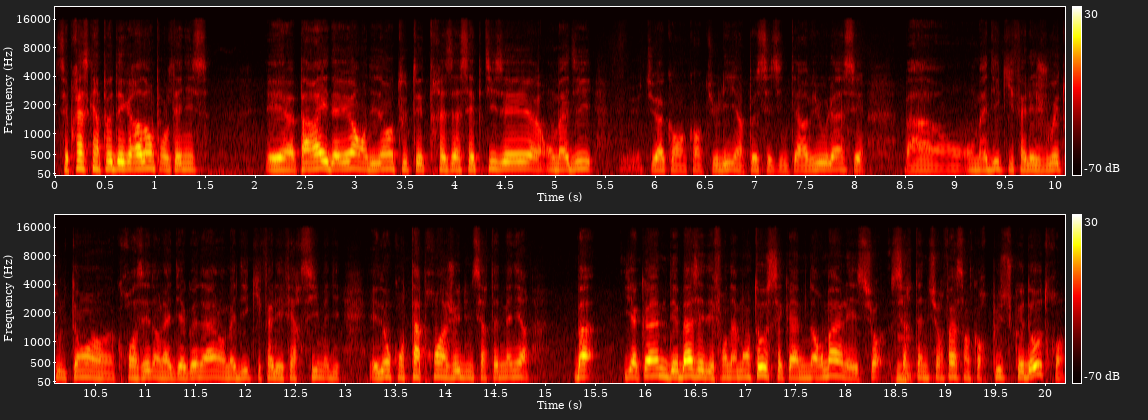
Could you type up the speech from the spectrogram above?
c'est presque un peu dégradant pour le tennis. Et euh, pareil d'ailleurs en disant tout est très aseptisé. On m'a dit, tu vois, quand, quand tu lis un peu ces interviews là, c'est bah, on, on m'a dit qu'il fallait jouer tout le temps euh, croisé dans la diagonale, on m'a dit qu'il fallait faire ci, m'a dit. Et donc on t'apprend à jouer d'une certaine manière. Bah, il y a quand même des bases et des fondamentaux, c'est quand même normal, et sur certaines surfaces encore plus que d'autres.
